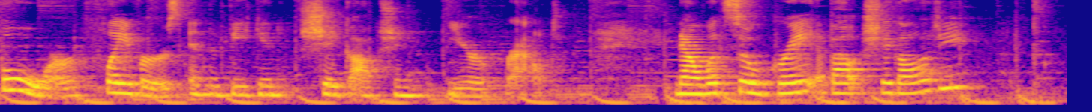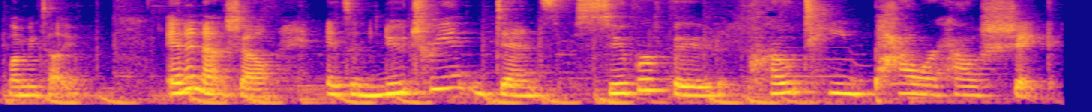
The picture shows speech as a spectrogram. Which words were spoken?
four flavors in the vegan shake option year round. Now, what's so great about Shakeology? Let me tell you. In a nutshell, it's a nutrient-dense superfood protein powerhouse shake.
